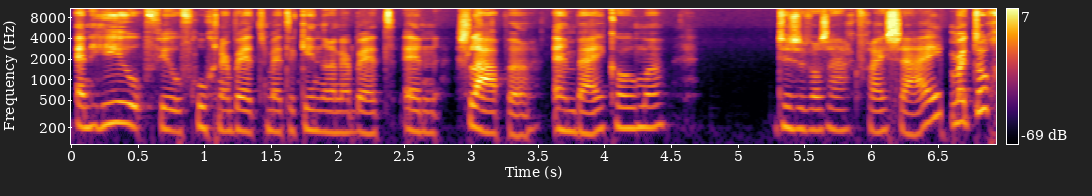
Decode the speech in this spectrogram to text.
En heel veel vroeg naar bed, met de kinderen naar bed en slapen en bijkomen. Dus het was eigenlijk vrij saai. Maar toch,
